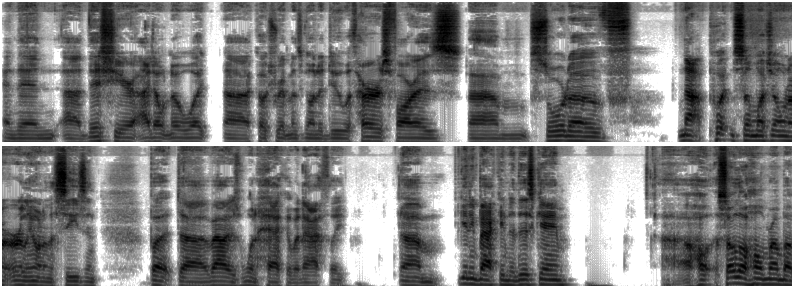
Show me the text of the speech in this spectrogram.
And then uh, this year, I don't know what uh, Coach Rittman's going to do with her as far as um, sort of not putting so much on her early on in the season. But uh, Valerie's one heck of an athlete. Um, getting back into this game, uh, a solo home run by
